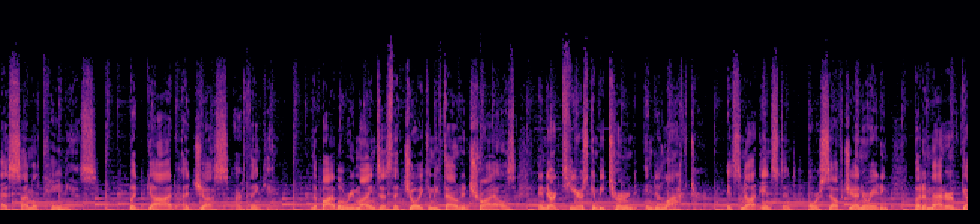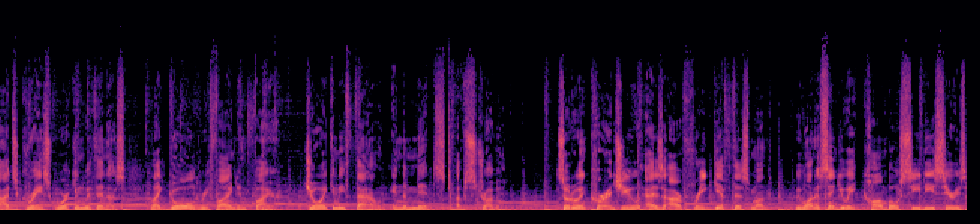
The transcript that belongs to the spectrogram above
as simultaneous. But God adjusts our thinking. The Bible reminds us that joy can be found in trials, and our tears can be turned into laughter. It's not instant or self generating, but a matter of God's grace working within us, like gold refined in fire. Joy can be found in the midst of struggle. So, to encourage you as our free gift this month, we want to send you a combo CD series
